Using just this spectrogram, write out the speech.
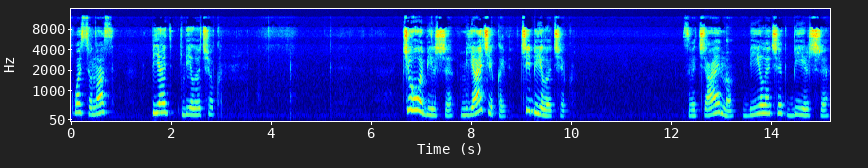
Ось у нас 5 білочок. Чого більше? М'ячиків чи білочок? Звичайно, білочок більше.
